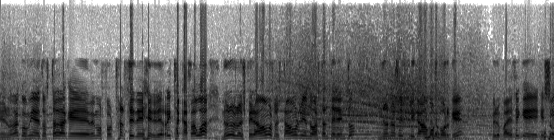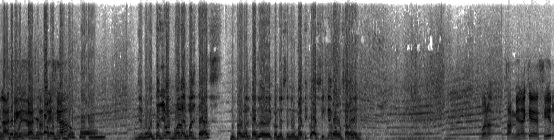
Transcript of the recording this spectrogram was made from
Menuda comida de tostada que vemos por parte de, de Rey Takazawa. No nos lo esperábamos, lo estábamos viendo bastante lento. No nos explicábamos por qué. Pero parece que, que sí, la, estrategia. Y de momento llevan nueve vueltas. Nueve vueltas con ese neumático, así que vamos a ver. Bueno, también hay que decir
